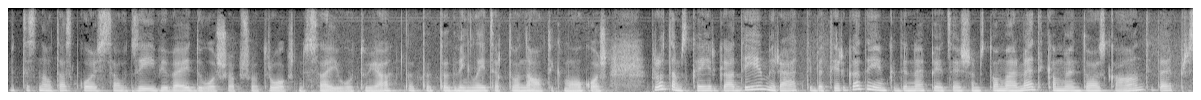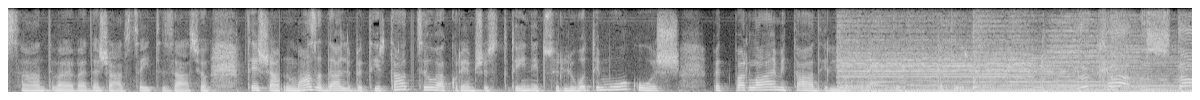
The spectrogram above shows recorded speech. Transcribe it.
Bet tas nav tas, ko es savu dzīvi veidošu ap šo trokšņa sajūtu. Ja? Tad, tad, tad viņi līdz ar to nav tik mokoši. Protams, ka ir gadījumi, reti, bet ir gadījumi, kad ir nepieciešams tomēr medikamentos, kā antidepresanti vai, vai dažādas citas zāles. Jo tiešām maza daļa, bet ir tādi cilvēki, kuriem šis tīnītis ir ļoti mokošs, bet par laimi tādi ir ļoti reti. Bet ir. Look at the stars,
